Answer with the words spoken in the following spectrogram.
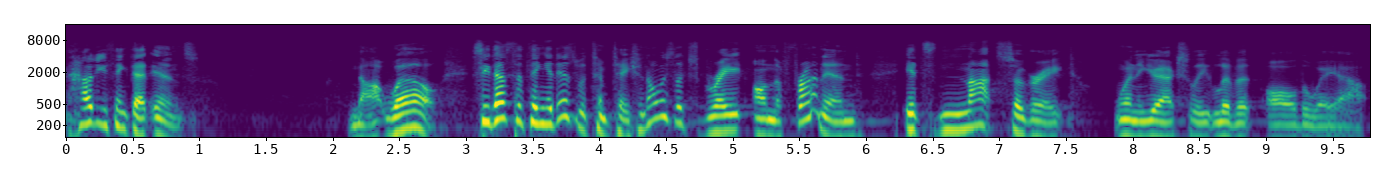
how do you think that ends? Not well. See, that's the thing it is with temptation. It always looks great on the front end. It's not so great when you actually live it all the way out.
